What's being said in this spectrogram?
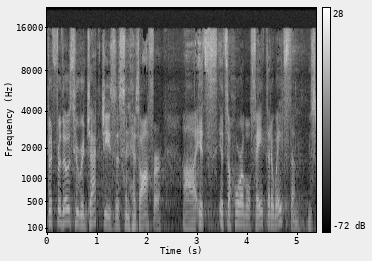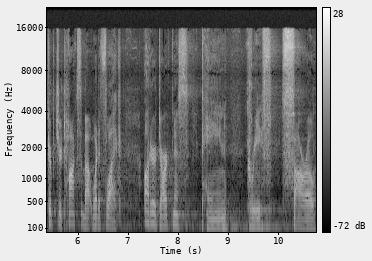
But for those who reject Jesus and his offer, uh, it's, it's a horrible fate that awaits them. The scripture talks about what it's like utter darkness, pain, grief, sorrow,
